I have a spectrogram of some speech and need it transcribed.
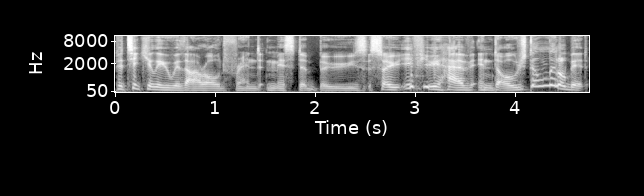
particularly with our old friend Mr. Booze. So if you have indulged a little bit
